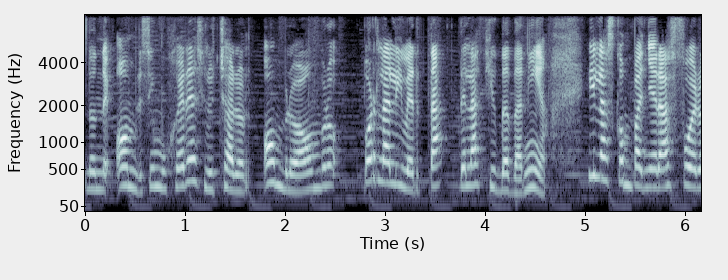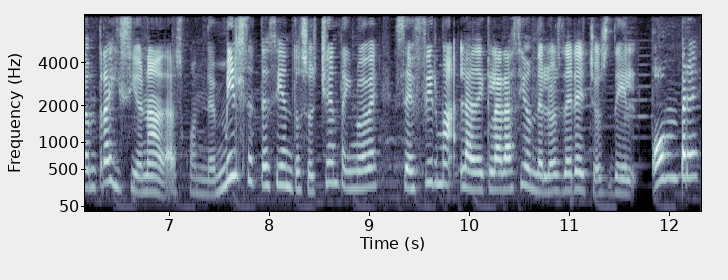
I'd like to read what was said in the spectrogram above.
donde hombres y mujeres lucharon hombro a hombro por la libertad de la ciudadanía y las compañeras fueron traicionadas cuando en 1789 se firma la Declaración de los Derechos del Hombre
